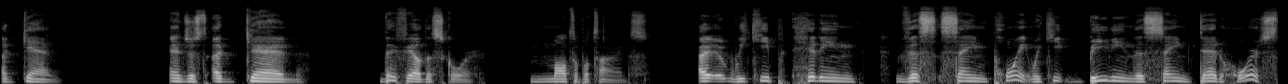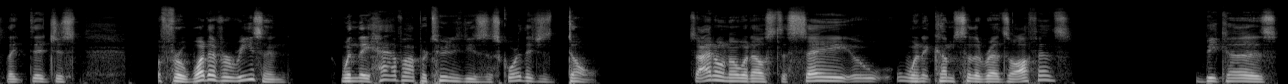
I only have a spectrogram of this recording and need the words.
Again. And just again, they failed to score multiple times. I, we keep hitting this same point. We keep beating this same dead horse. Like they just for whatever reason, when they have opportunities to score, they just don't. So I don't know what else to say when it comes to the Reds offense because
